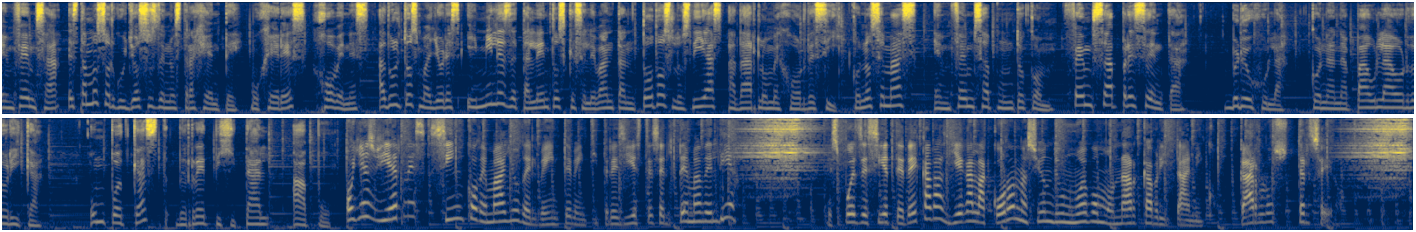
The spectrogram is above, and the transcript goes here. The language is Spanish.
En FEMSA estamos orgullosos de nuestra gente, mujeres, jóvenes, adultos mayores y miles de talentos que se levantan todos los días a dar lo mejor de sí. Conoce más en FEMSA.com. FEMSA presenta Brújula con Ana Paula Ordorica un podcast de Red Digital APO. Hoy es viernes 5 de mayo del 2023 y este es el tema del día. Después de siete décadas llega la coronación de un nuevo monarca británico, Carlos III.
